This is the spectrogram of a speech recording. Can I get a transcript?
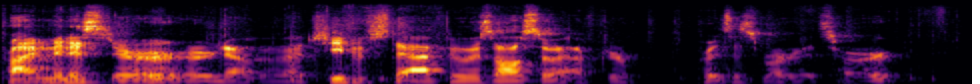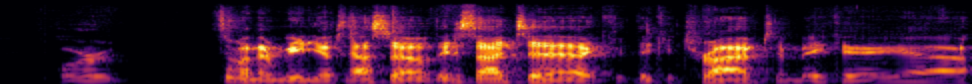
prime minister or no, the chief of staff who is also after Princess Margaret's heart, or some other media test. So they decide to they contrive to make a uh,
